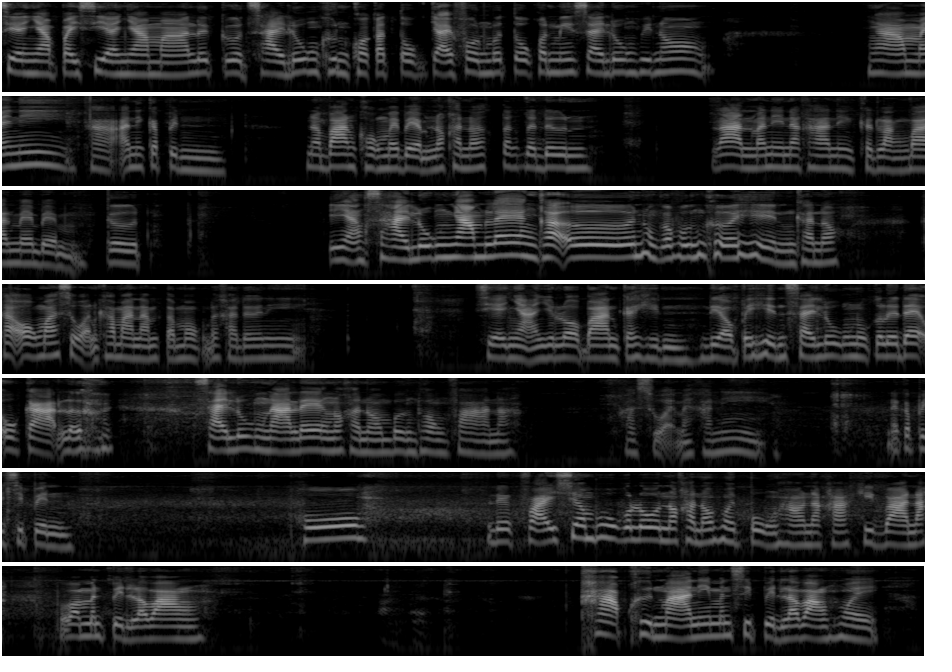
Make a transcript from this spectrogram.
เสียยาไปเสียยามาเลยเกิดสายลุงขึ้นขอยกระตกใจฝนบ่ตกคนมีสายลุงพี่น้อง งามไหมนี่ค่ะ อันนี้ก็เป็นหน้าบ้านของแม่แบมเนาะค่ะเนาะตั้งแต่เดินล้านมานี่นะคะ นี่คือหลังบ้านแม่แบมเกิดอย่างสายลุงยามแรงค่ะ เออหนูก็เพิ่งเคยเห็นค่ะเนาะค่ะออกมาสวนค่ะมานำตะมกนะคะเด้อนี่เสียหยาอยู่รอบบ้านก็เห็น เดี๋ยวไปเห็นสายลุงหนูก็เลยได้โอกาสเลย สายลุงนาแรงเนาะค่ะน้องเบิงทองฟ้านะค่ะสวยไหมคะนี่แล้วก็เป็นสิเป็นภูเหล็กไฟเชื่อมภูกระโลนเนาะค่ะน้องห้วยปุ่งเฮานะคะ คิดว่านะเพราะว่ามันเป็นระวางขาบขึ้นมานี่มันสิเป็นระวางห้วย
